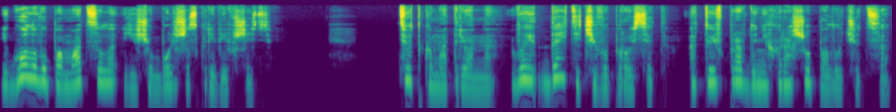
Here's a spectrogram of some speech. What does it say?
И голову помацала, еще больше скривившись. «Тетка Матрёна, вы дайте, чего просит, а то и вправду нехорошо получится.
